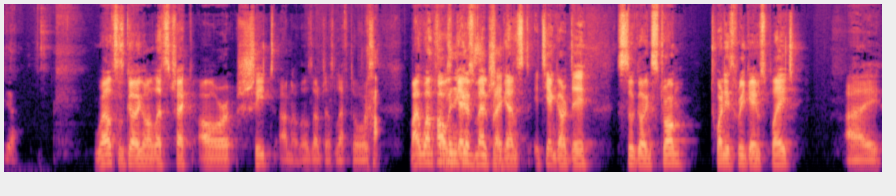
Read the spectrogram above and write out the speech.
yeah. What else is going on? Let's check our sheet. Ah, no, those are just leftovers. How- My 1000 games, games match against Etienne Gardet still going strong. 23 games played. I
